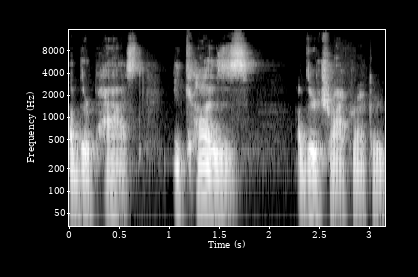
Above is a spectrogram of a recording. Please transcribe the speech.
of their past, because of their track record.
